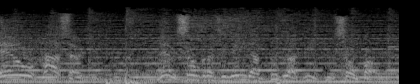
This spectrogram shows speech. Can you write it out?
É o Hazard. Versão brasileira Dubla Vídeo, São Paulo.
